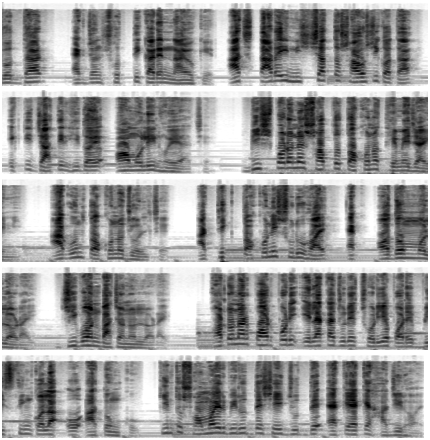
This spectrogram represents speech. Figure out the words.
যোদ্ধার, একজন সত্যিকারের নায়কের। আজ তার এই নিঃস্বার্থ সাহসিকতা একটি জাতির হৃদয়ে অমলিন হয়ে আছে। বিস্ফোরণের শব্দ তখনও থেমে যায়নি, আগুন তখনও জ্বলছে, আর ঠিক তখনই শুরু হয় এক অদম্য লড়াই, জীবন বাঁচানোর লড়াই। ঘটনার পরপরই এলাকা জুড়ে ছড়িয়ে পড়ে বিশৃঙ্খলা ও আতঙ্ক, কিন্তু সময়ের বিরুদ্ধে সেই যুদ্ধে একে একে হাজির হয়।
